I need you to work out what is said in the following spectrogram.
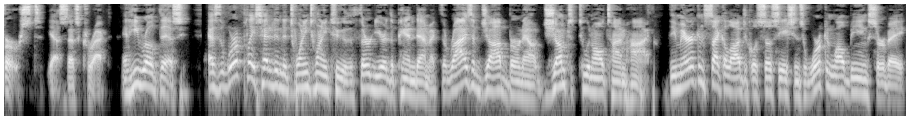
first. Yes, that's correct. And he wrote this. As the workplace headed into 2022, the third year of the pandemic, the rise of job burnout jumped to an all time high. The American Psychological Association's Work and Well-Being Survey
